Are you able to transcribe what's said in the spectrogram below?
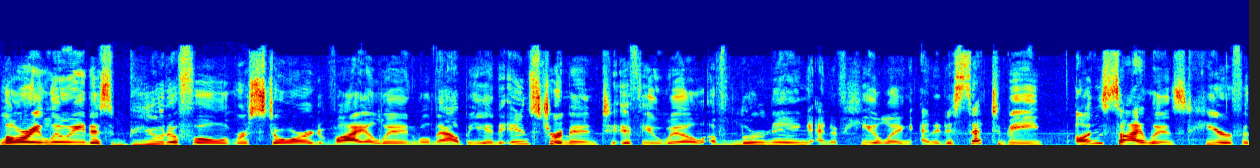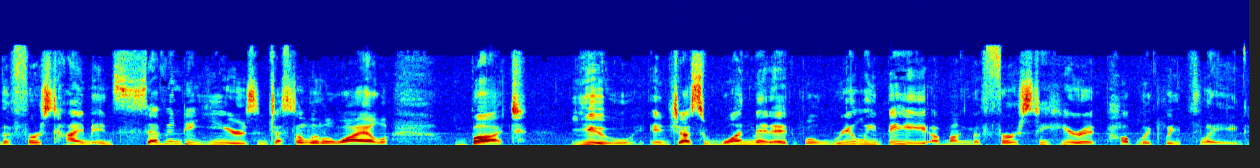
Lori Louie, this beautiful restored violin will now be an instrument, if you will, of learning and of healing, and it is set to be unsilenced here for the first time in 70 years in just a little while. But you, in just one minute, will really be among the first to hear it publicly played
